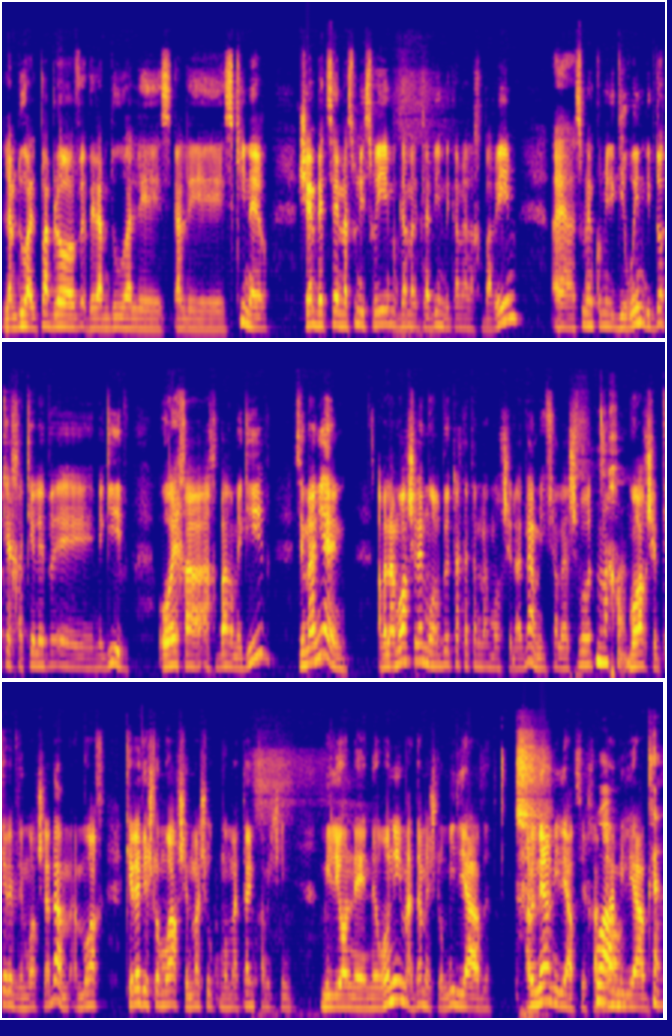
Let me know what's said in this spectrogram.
למדו על פבלוב ולמדו על, אה, על אה, סקינר, שהם בעצם עשו ניסויים גם על כלבים וגם על עכברים, אה, עשו להם כל מיני גירויים לבדוק איך הכלב אה, מגיב או איך העכבר מגיב, זה מעניין, אבל המוח שלהם הוא הרבה יותר קטן מהמוח של האדם, אי אפשר להשוות נכון. מוח של כלב למוח של אדם. המוח, כלב יש לו מוח של משהו כמו 250 מיליון אה, נוירונים, אדם יש לו מיליארד, אבל 100 מיליארד, סליחה, 100 וואו, מיליארד כן,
